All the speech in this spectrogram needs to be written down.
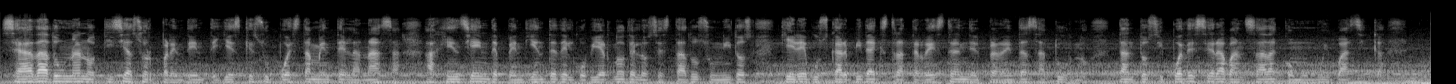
Se ha dado una noticia sorprendente y es que supuestamente la NASA, agencia independiente del gobierno de los Estados Unidos, quiere buscar vida extraterrestre en el planeta Saturno, tanto si puede ser avanzada como muy básica.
